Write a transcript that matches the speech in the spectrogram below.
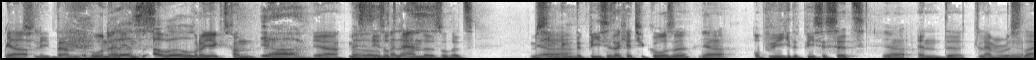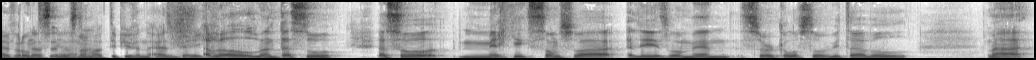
Ja. Actually. Dan gewoon een is, ah, project van... Ja, Ja, mensen Ah, zien zo wel, het einde. is- Zo het, misschien Ja. de, de pieces dat je hebt gekozen, ja, op wie je de pieces zet ja. en de glamorous live rond. dat is, dat is Ja. nog maar het tipje van de ijsberg. Ah, wel, want dat is zo... Dat is zo, merk ik soms wat... Allee, zo mijn circle of zo, weet dat wel. Maar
